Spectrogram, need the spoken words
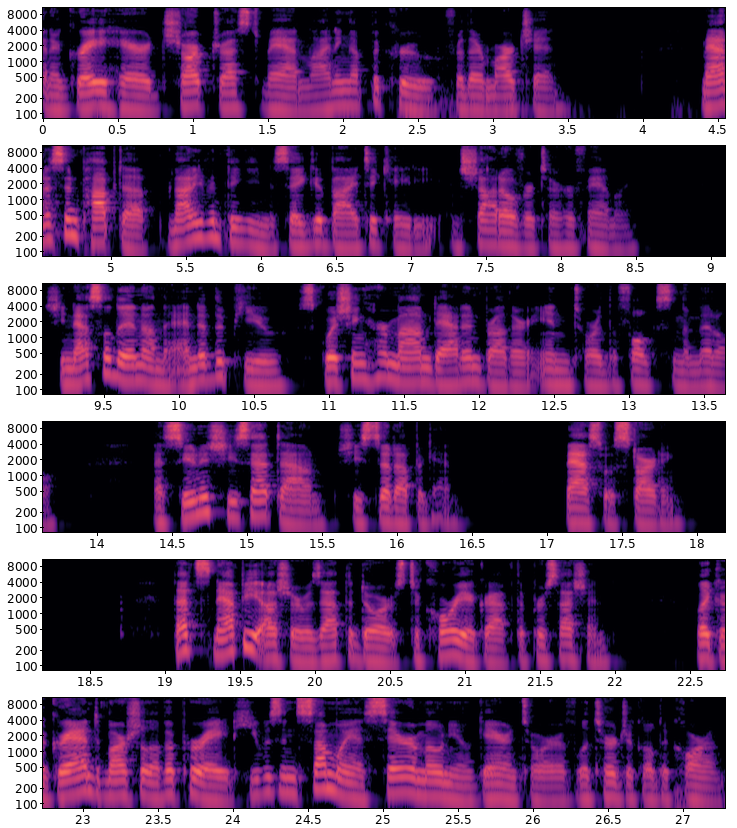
and a gray haired, sharp dressed man lining up the crew for their march in. Madison popped up, not even thinking to say goodbye to Katie, and shot over to her family. She nestled in on the end of the pew, squishing her mom, dad, and brother in toward the folks in the middle. As soon as she sat down, she stood up again. Mass was starting. That snappy usher was at the doors to choreograph the procession. Like a grand marshal of a parade, he was in some way a ceremonial guarantor of liturgical decorum.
